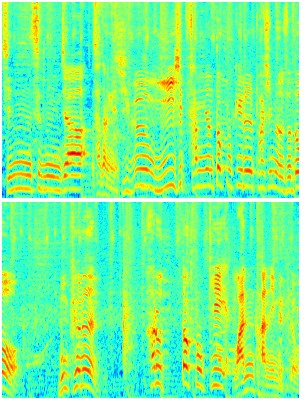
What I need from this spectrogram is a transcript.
진승자 사장님. 지금 23년 떡볶이를 파시면서도 목표는 하루 떡볶이 완반이 목표.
